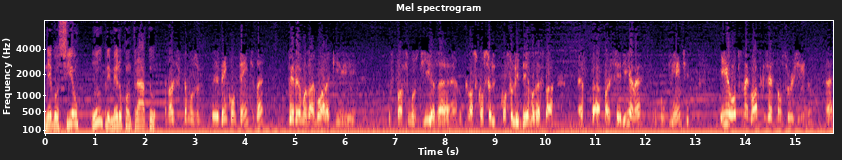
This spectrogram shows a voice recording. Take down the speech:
negociam um primeiro contrato. Nós estamos eh, bem contentes, né? Esperamos agora que nos próximos dias, né, nós consolidemos essa, essa parceria, né, com o cliente e outros negócios que já estão surgindo, né,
